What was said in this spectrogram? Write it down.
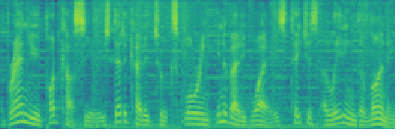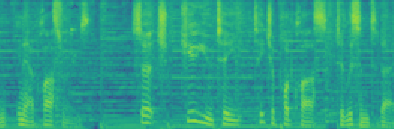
a brand new podcast series dedicated to exploring innovative ways teachers are leading the learning in our classrooms. Search QUT Teacher Podclass to listen today.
